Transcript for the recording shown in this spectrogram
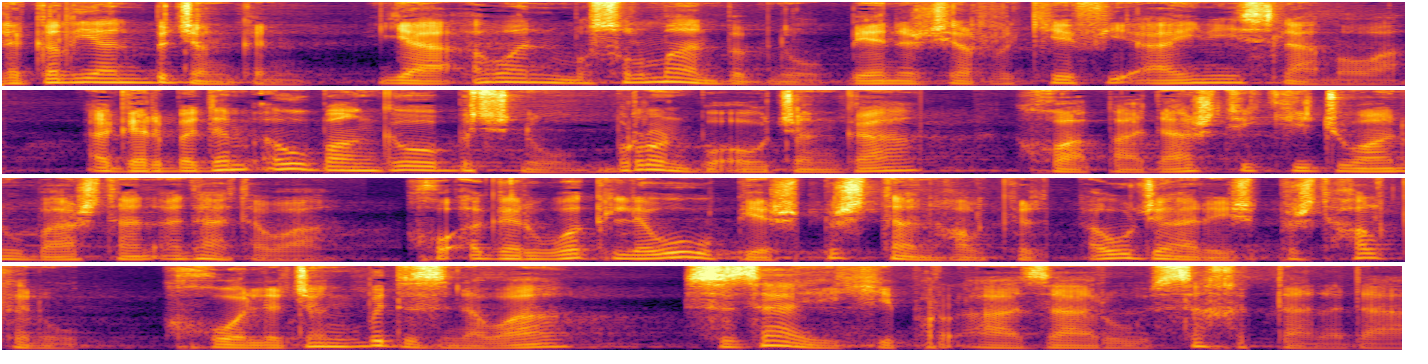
لەگەڵیان بجەنگن یا ئەوان موسڵمان ببن و بێنە ژێر ڕکێفی ئاینی ئیسلامەوە ئەگەر بەدەم ئەو بانگەوە بچن و بڕۆن بۆ ئەو جەنگە خوا پاداشتێکی جوان و باشتان ئەداتەوە خۆ ئەگەر وەک لەوەو پێش پشتتان هەڵکرد ئەو جارەیش پشت هەڵکەن و خۆ لەجەنگ بدزنەوە سزایەکی پڕ ئازار و سەختتان ئەدا.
